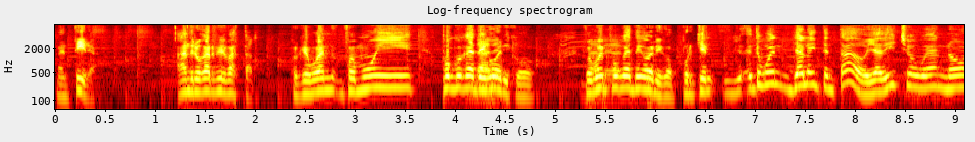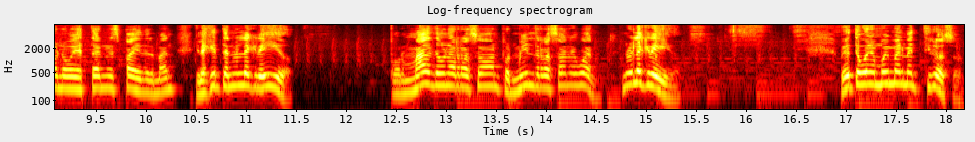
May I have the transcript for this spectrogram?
Mentira. Andrew Garfield va a estar. Porque bueno, fue muy poco Dale. categórico. Fue muy poco dale. categórico. Porque este weón ya lo ha intentado. Ya ha dicho, weón, no, no voy a estar en Spider-Man. Y la gente no le ha creído. Por más de una razón, por mil razones, weón. No le ha creído. Pero este weón es muy mal mentiroso.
